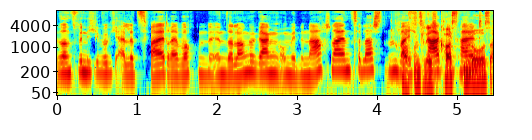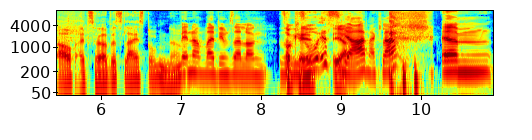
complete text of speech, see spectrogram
sonst bin ich wirklich alle zwei, drei Wochen in den Salon gegangen, um mir den nachschneiden zu lassen. Hoffentlich ihn kostenlos auch als Serviceleistung. Ne? Halt, wenn er bei dem Salon sowieso Okay, ist, ja. ja, na klar. ähm,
